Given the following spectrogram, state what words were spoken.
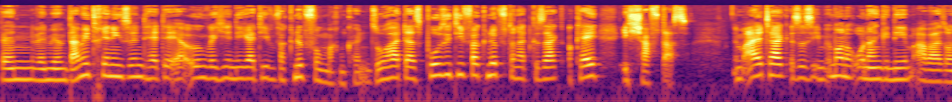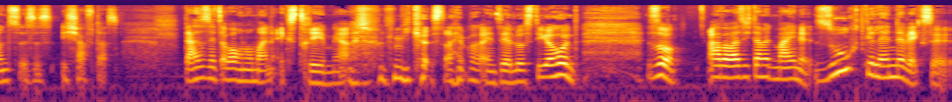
wenn, wenn wir im Dummy-Training sind, hätte er irgendwelche negativen Verknüpfungen machen können. So hat er es positiv verknüpft und hat gesagt, okay, ich schaff das. Im Alltag ist es ihm immer noch unangenehm, aber sonst ist es, ich schaff das. Das ist jetzt aber auch nochmal ein Extrem, ja. Mika ist einfach ein sehr lustiger Hund. So, aber was ich damit meine, sucht Geländewechsel.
